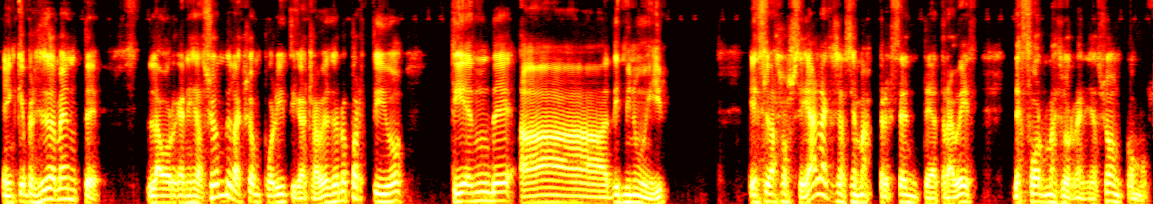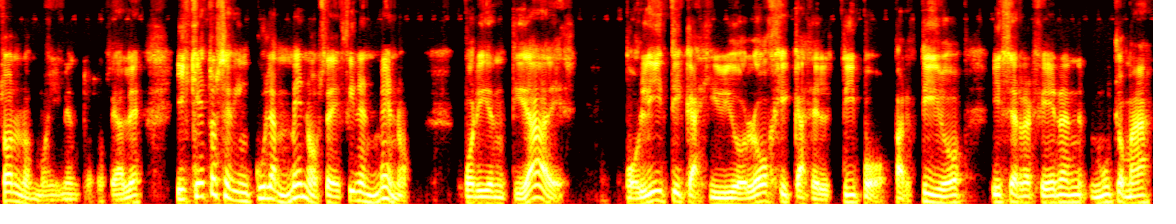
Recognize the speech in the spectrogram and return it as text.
en que precisamente la organización de la acción política a través de los partidos tiende a disminuir. Es la sociedad la que se hace más presente a través de formas de organización como son los movimientos sociales y que estos se vinculan menos, se definen menos por identidades políticas ideológicas del tipo partido y se refieren mucho más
